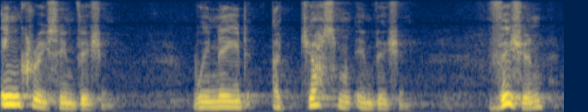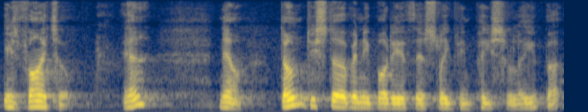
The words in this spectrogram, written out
increase in vision. We need adjustment in vision. Vision is vital. Yeah? Now, don't disturb anybody if they're sleeping peacefully, but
